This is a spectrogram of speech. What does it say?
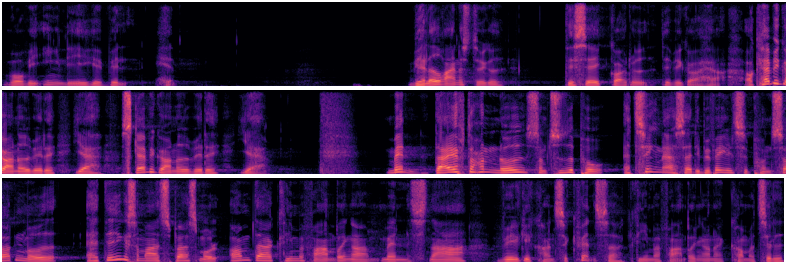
hvor vi egentlig ikke vil hen. Vi har lavet regnestykket. Det ser ikke godt ud, det vi gør her. Og kan vi gøre noget ved det? Ja. Skal vi gøre noget ved det? Ja. Men der er efterhånden noget, som tyder på, at tingene er sat i bevægelse på en sådan måde, at det ikke er så meget et spørgsmål, om der er klimaforandringer, men snarere, hvilke konsekvenser klimaforandringerne kommer til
